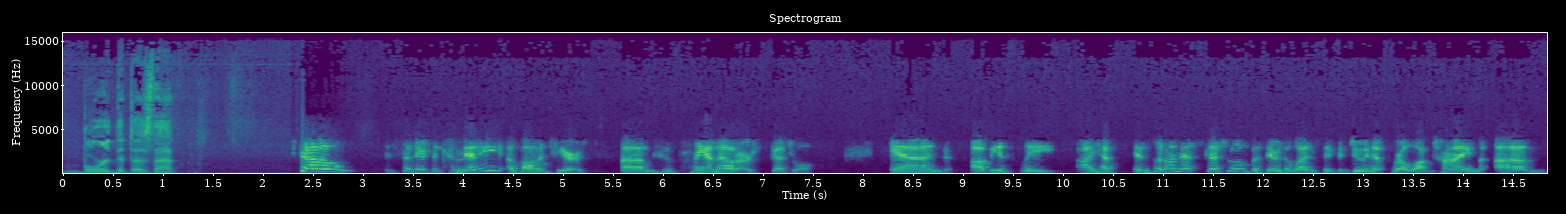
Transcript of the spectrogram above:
board that does that? So, so there's a committee of volunteers um, who plan out our schedule, and obviously I have input on that schedule, but they're the ones they've been doing it for a long time. Um,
